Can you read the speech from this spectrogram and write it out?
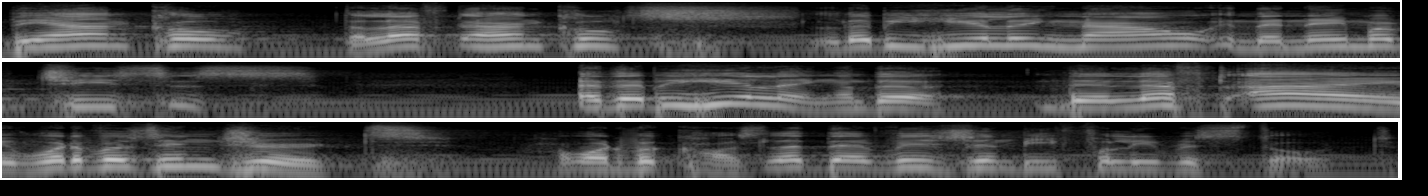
the ankle, the left ankles. Let there be healing now in the name of Jesus. Let there be healing in the, the left eye, whatever was injured, whatever caused. Let their vision be fully restored.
